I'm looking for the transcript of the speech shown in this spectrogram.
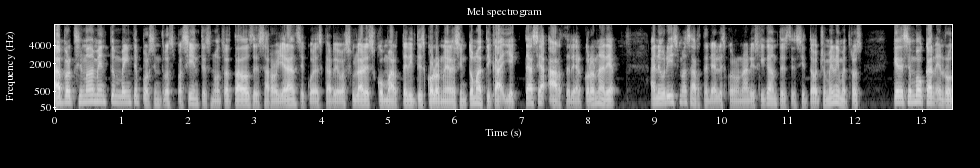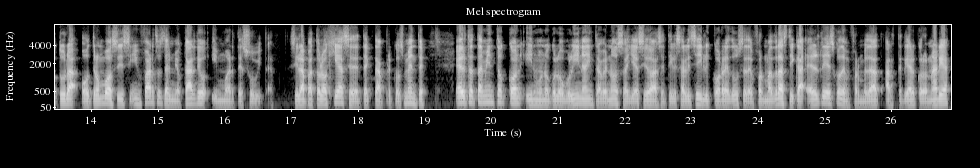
Aproximadamente un 20% de los pacientes no tratados desarrollarán secuelas cardiovasculares como arteritis coronaria sintomática y ectasia arterial coronaria, aneurismas arteriales coronarios gigantes de 7 a 8 milímetros que desembocan en rotura o trombosis, infartos del miocardio y muerte súbita. Si la patología se detecta precozmente, el tratamiento con inmunoglobulina intravenosa y ácido acetilsalicílico reduce de forma drástica el riesgo de enfermedad arterial coronaria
